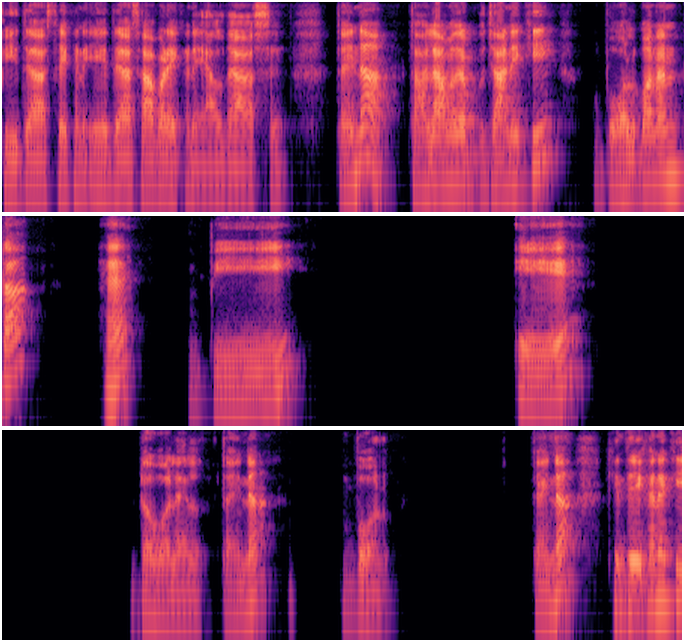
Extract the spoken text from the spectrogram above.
বি দেওয়া আছে, এখানে এ দেওয়া আছে, আবার এখানে এল দেওয়া আছে। তাই না? তাহলে আমাদের জানি কি? বল বানানটা হ্যাঁ? বি এ ডবল এল তাই না? বল। তাই না? কিন্তু এখানে কি,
